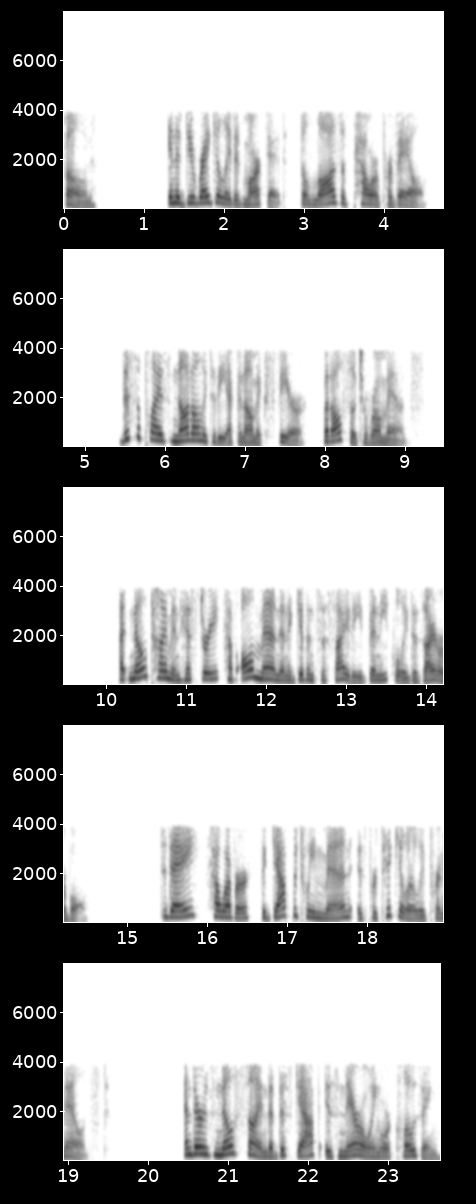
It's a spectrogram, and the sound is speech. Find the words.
phone. In a deregulated market, the laws of power prevail. This applies not only to the economic sphere, but also to romance. At no time in history have all men in a given society been equally desirable. Today, however, the gap between men is particularly pronounced. And there is no sign that this gap is narrowing or closing.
